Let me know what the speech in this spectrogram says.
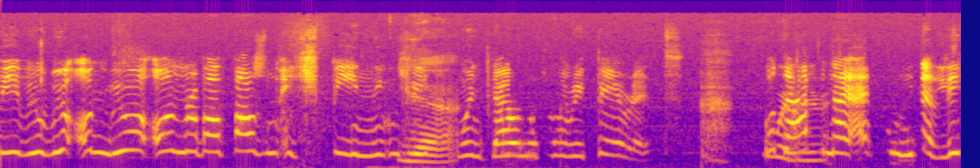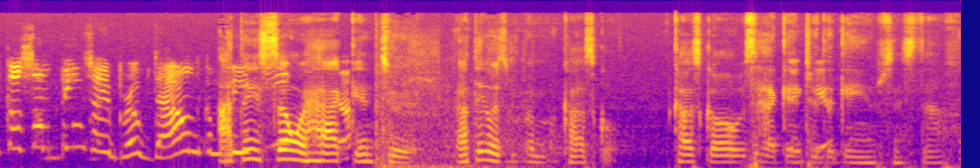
We, we, we were on we were on about thousand HP and it Yeah. went down until we repair it. What What you- happened? I, I think it hit a leak or something, so it broke down I think someone hacked into it. I think it was um, Costco. Costco always hack into you. the games and stuff.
